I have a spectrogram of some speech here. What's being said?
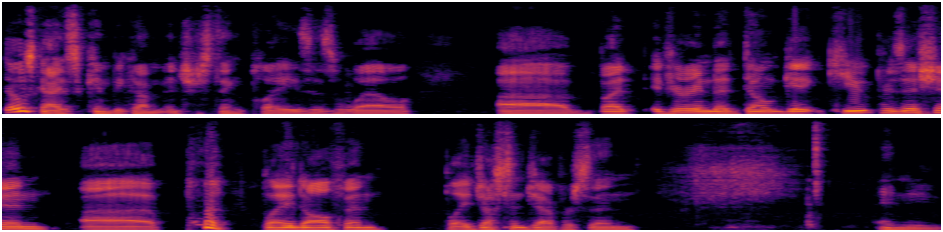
those guys can become interesting plays as well. Uh, but if you're in the don't get cute position, uh, play a Dolphin, play Justin Jefferson, and you,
